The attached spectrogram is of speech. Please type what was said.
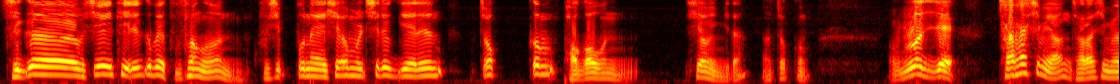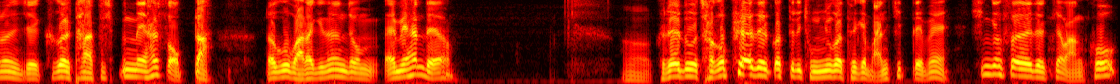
지금 CAT 1급의 구성은 90분의 시험을 치르기에는 조금 버거운 시험입니다. 어, 조금 어, 물론 이제 잘 하시면 잘 하시면은 이제 그걸 다 90분 내에 할 수 없다. 라고 말하기는 좀 애매한데요. 어, 그래도 작업해야 될 것들이 종류가 되게 많기 때문에 신경 써야 될 게 많고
